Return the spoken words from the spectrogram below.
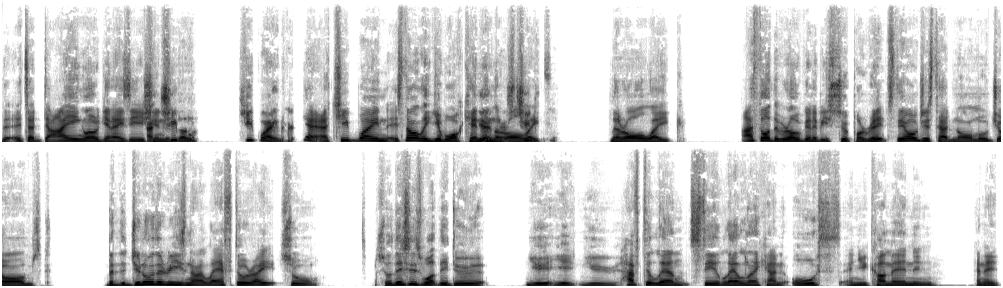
It's a dying A organization. cheap, They're- cheap wine. yeah, a cheap wine. It's not like you walk in Yeah, and they're all cheap. like, they're all like, I thought they were all going to be super rich. They all just had normal jobs. But the, do you know the reason I left though, right? So, so this is what they do. You, you, you have to learn, stay learn like an oath and you come in and, and it,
